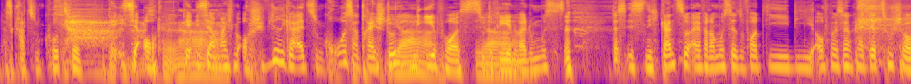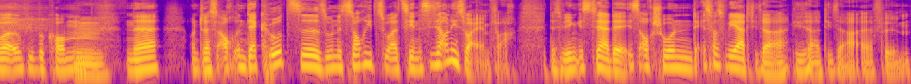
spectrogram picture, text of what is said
dass gerade so ein Kurzfilm, der ist ja auch, klar. der ist ja manchmal auch schwieriger als so ein großer drei Stunden Ja, Epos zu ja. drehen, weil du musst, das ist nicht ganz so einfach, da musst du ja sofort die, die Aufmerksamkeit der Zuschauer irgendwie bekommen. Hm. Ne? Und das auch in der Kürze so eine Story zu erzählen, das ist ja auch nicht so einfach. Deswegen ist der, der ist auch schon, der ist was wert, dieser, dieser, dieser äh, Film.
